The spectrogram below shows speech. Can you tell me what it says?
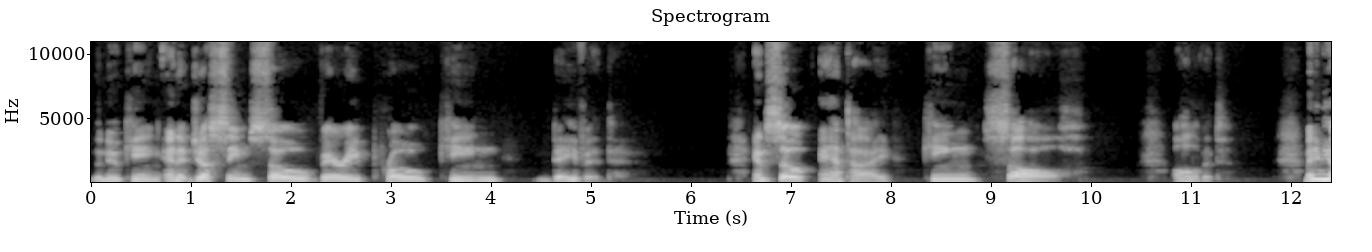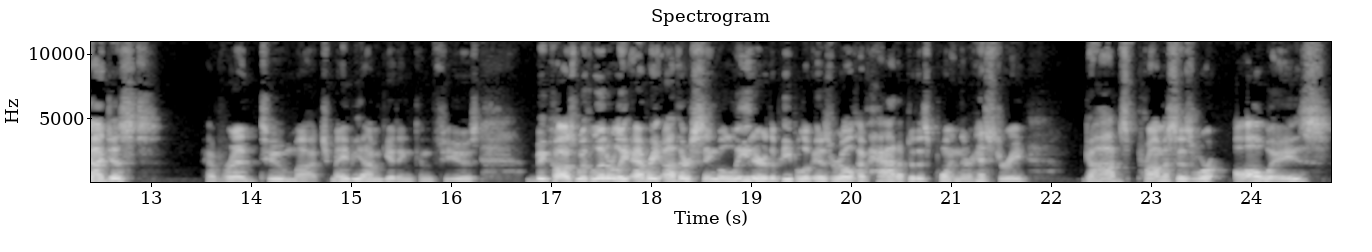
the new king. And it just seems so very pro King David and so anti King Saul. All of it. Maybe I just have read too much. Maybe I'm getting confused. Because with literally every other single leader the people of Israel have had up to this point in their history, God's promises were always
